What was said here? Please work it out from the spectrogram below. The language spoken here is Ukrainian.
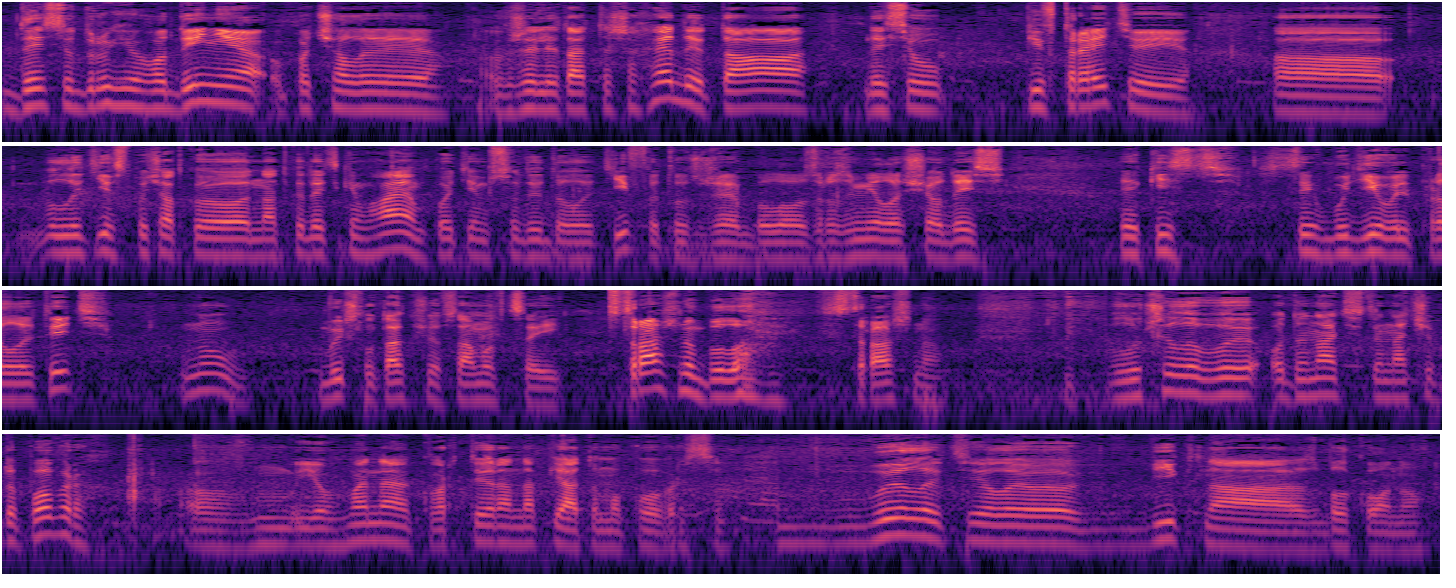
Десь о другій годині почали вже літати шахеди, та десь о півтретьої е, летів спочатку над кадетським гаєм, потім сюди долетів, і тут вже було зрозуміло, що десь якийсь з цих будівель прилетить. Ну, вийшло так, що саме в цей. Страшно було, страшно. Влучили в 11 начебто поверх. В в мене квартира на п'ятому поверсі. Вилетіли вікна з балкону.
